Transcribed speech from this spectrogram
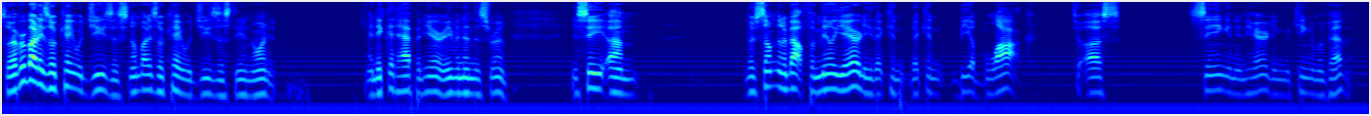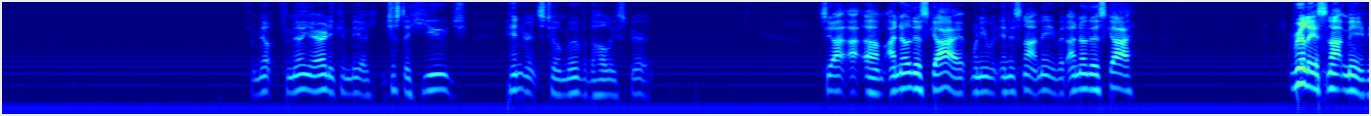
So everybody's okay with Jesus. Nobody's okay with Jesus the anointed. And it could happen here, even in this room. You see, um, there's something about familiarity that can, that can be a block to us seeing and inheriting the kingdom of heaven. Famili- familiarity can be a, just a huge hindrance to a move of the Holy Spirit. See, I, I, um, I know this guy when he and it's not me, but I know this guy. Really, it's not me.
